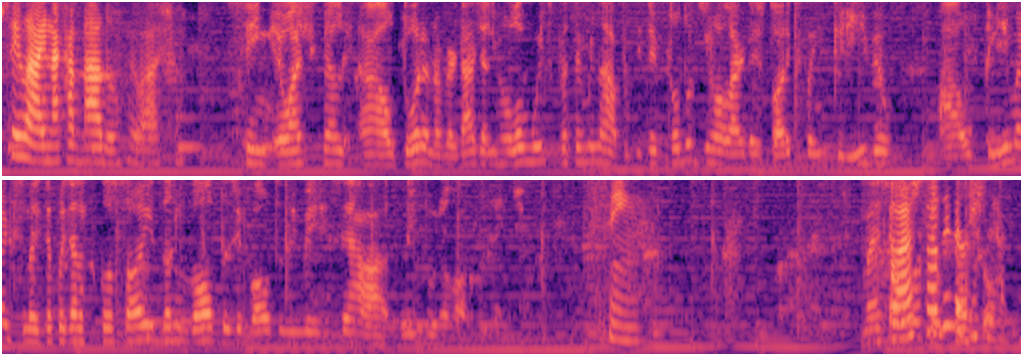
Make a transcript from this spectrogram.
sei lá, inacabado, eu acho. Sim, eu acho que a, a autora, na verdade, ela enrolou muito pra terminar, porque teve todo o desenrolar da história que foi incrível, o clímax, mas depois ela ficou só dando voltas e voltas em vez de encerrar a leitura logo, gente. Sim. Mas Eu acho que você, ela devia ter achou? encerrado.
